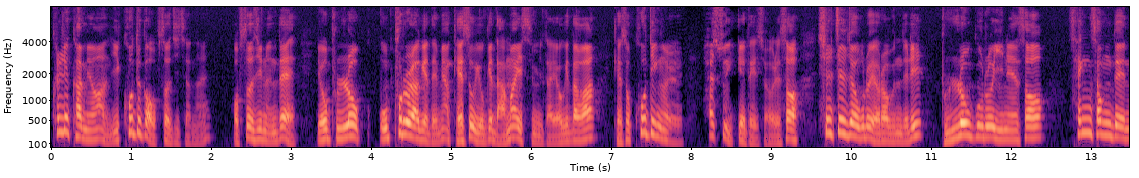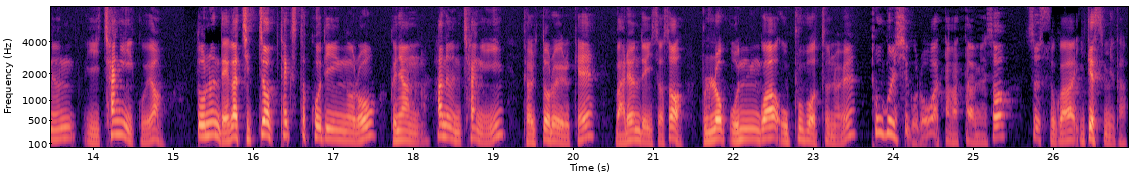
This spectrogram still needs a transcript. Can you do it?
클릭하면 이 코드가 없어지잖아요. 없어지는데 이 블록 오프를 하게 되면 계속 이게 남아 있습니다. 여기다가 계속 코딩을 할 수 있게 되죠. 그래서 실질적으로 여러분들이 블로그로 인해서 생성되는 이 창이 있고요. 또는 내가 직접 텍스트 코딩으로 그냥 하는 창이 별도로 이렇게 마련되어 있어서 블록 온과 오프 버튼을 토글식으로 왔다 갔다 하면서 쓸 수가 있겠습니다.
